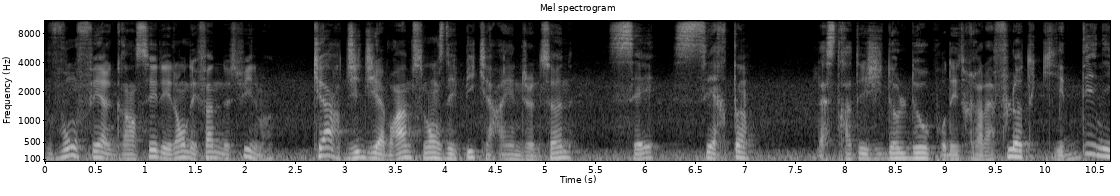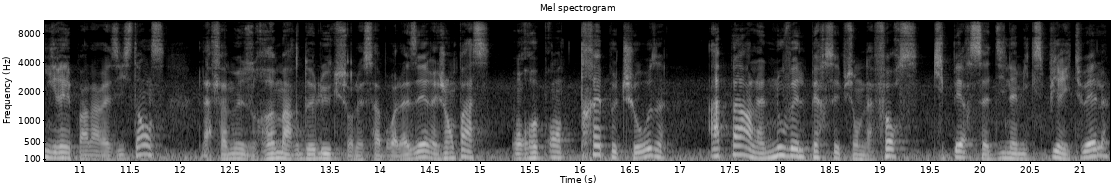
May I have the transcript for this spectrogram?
vont faire grincer l'élan des fans de ce film. Car J.J. Abrams lance des pics à Ryan Johnson, c'est certain. La stratégie d'Oldo pour détruire la flotte qui est dénigrée par la résistance, la fameuse remarque de Luke sur le sabre laser et j'en passe. On reprend très peu de choses, à part la nouvelle perception de la force qui perd sa dynamique spirituelle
